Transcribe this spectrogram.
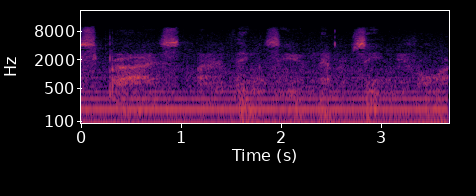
surprised by things you've never seen before.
